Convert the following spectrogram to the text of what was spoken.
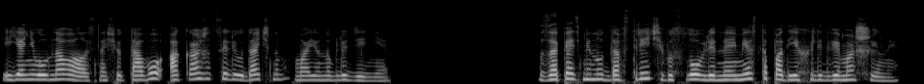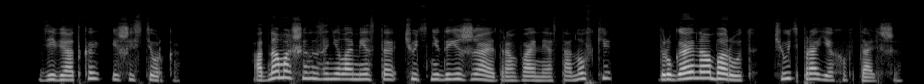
и я не волновалась насчет того, окажется ли удачным мое наблюдение. За пять минут до встречи в условленное место подъехали две машины – «девятка» и «шестерка». Одна машина заняла место, чуть не доезжая трамвайной остановки, другая, наоборот, чуть проехав дальше.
